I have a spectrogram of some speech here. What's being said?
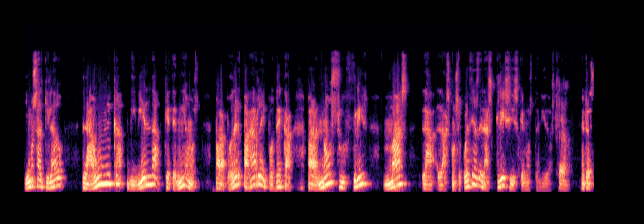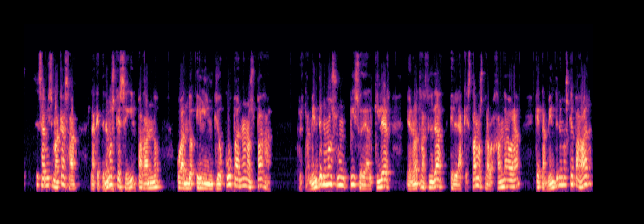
y hemos alquilado la única vivienda que teníamos para poder pagar la hipoteca, para no sufrir más las consecuencias de las crisis que hemos tenido. Entonces, esa misma casa, la que tenemos que seguir pagando cuando el ocupa no nos paga. Pero también tenemos un piso de alquiler en otra ciudad en la que estamos trabajando ahora que también tenemos que pagar.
